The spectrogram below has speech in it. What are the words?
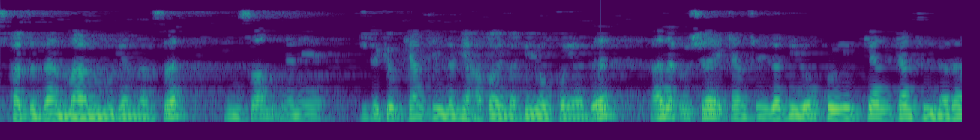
sifatidan ma'lum bo'lgan narsa inson ya'ni juda ko'p kamchiliklarga xatolarga yo'l qo'yadi. Ana o'sha kamchiliklarga yo'l qo'yayotgan kamchiliklari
